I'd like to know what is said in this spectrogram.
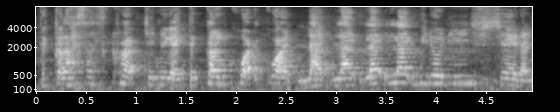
Tekanlah subscribe channel guys. Tekan kuat-kuat. Like, like, like, like video ni. Share dan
